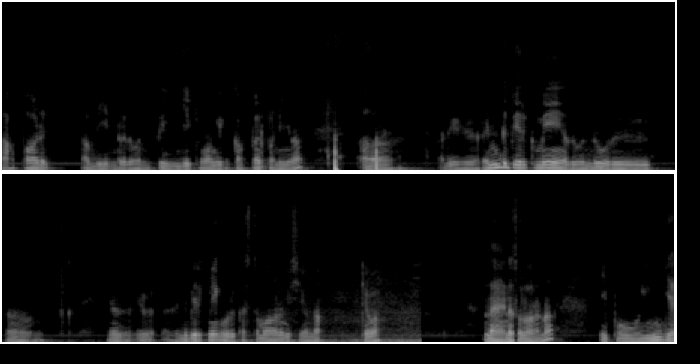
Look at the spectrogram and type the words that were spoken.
சாப்பாடு அப்படின்றது வந்துட்டு இங்கேக்கும் அங்கேக்கும் கம்பேர் பண்ணிங்கன்னா அது ரெண்டு பேருக்குமே அது வந்து ஒரு ரெண்டு பேருக்குமே ஒரு கஷ்டமான விஷயந்தான் ஓகேவா? நான் என்ன சொல்ல வரேன்னா இப்போது இங்கே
